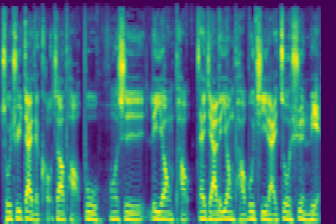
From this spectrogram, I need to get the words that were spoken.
出去戴着口罩跑步，或是利用跑在家利用跑步机来做训练。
